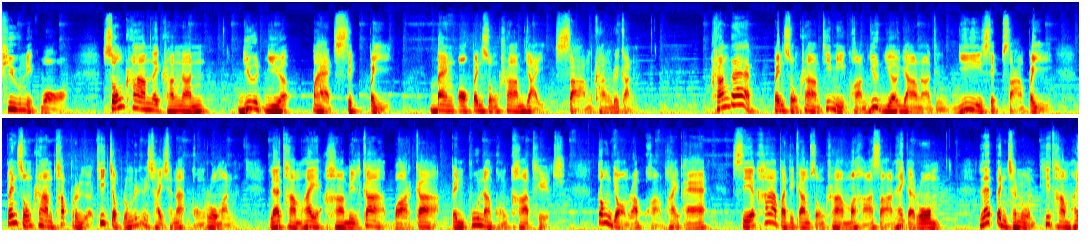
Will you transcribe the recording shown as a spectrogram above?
Punic War สงครามในครั้งนั้น ยืดเยื้อ 80 ปี แบ่งออกเป็นสงครามใหญ่ 3 ครั้งด้วยกัน ครั้งแรกเป็นสงครามที่มีความยืดเยื้อยาวนานถึง 23 ปี เป็นสงครามทัพเรือที่จบลงด้วยชัยชนะของโรมัน และทำให้ฮามิลการ์บาร์กาเป็นผู้นำของคาร์เทจ ต้องยอมรับความพ่ายแพ้ เสียค่าปฏิกรรมสงครามมหาศาลให้แก่โรม และเป็นชนวนที่ทำให้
